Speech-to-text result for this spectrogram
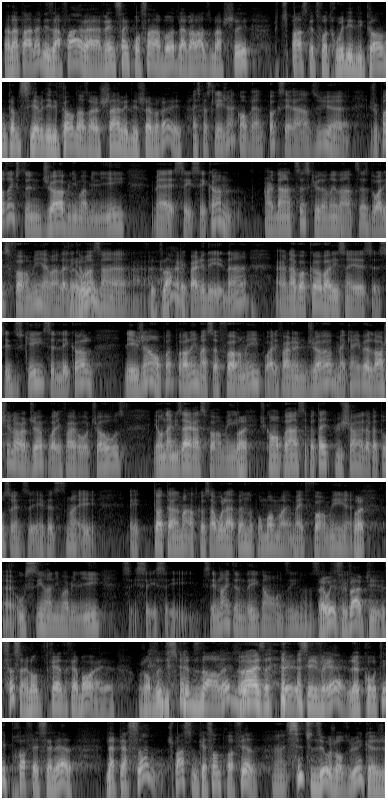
en attendant des affaires à 25% en bas de la valeur du marché, puis tu penses que tu vas trouver des licornes comme s'il y avait des licornes dans un champ avec des chevreuils. C'est parce que les gens ne comprennent pas que c'est rendu. euh, je veux pas dire que c'est une job, l'immobilier, mais c'est comme un dentiste qui veut devenir dentiste doit aller se former avant d'aller Ben commencer oui, à, réparer des dents. Un avocat va aller s'é- s'é- s'éduquer, c'est de l'école. Les gens n'ont pas de problème à se former pour aller faire une job, mais quand ils veulent lâcher leur job pour aller faire autre chose, ils ont de la misère à se former. Ouais. Je comprends, c'est peut-être plus cher. Le retour sur investissement est, est totalement. En tout cas, ça vaut la peine là, pour moi m'être formé euh, Ouais. euh, aussi en immobilier. C'est- night and day, comme on dit. Ben oui, c'est clair. Puis ça, c'est un autre très, très bon. Euh, Aujourd'hui, du split du knowledge. Ouais, c'est- vrai, le côté professionnel. La personne, je pense que c'est une question de profil. Ouais. Si tu dis aujourd'hui que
